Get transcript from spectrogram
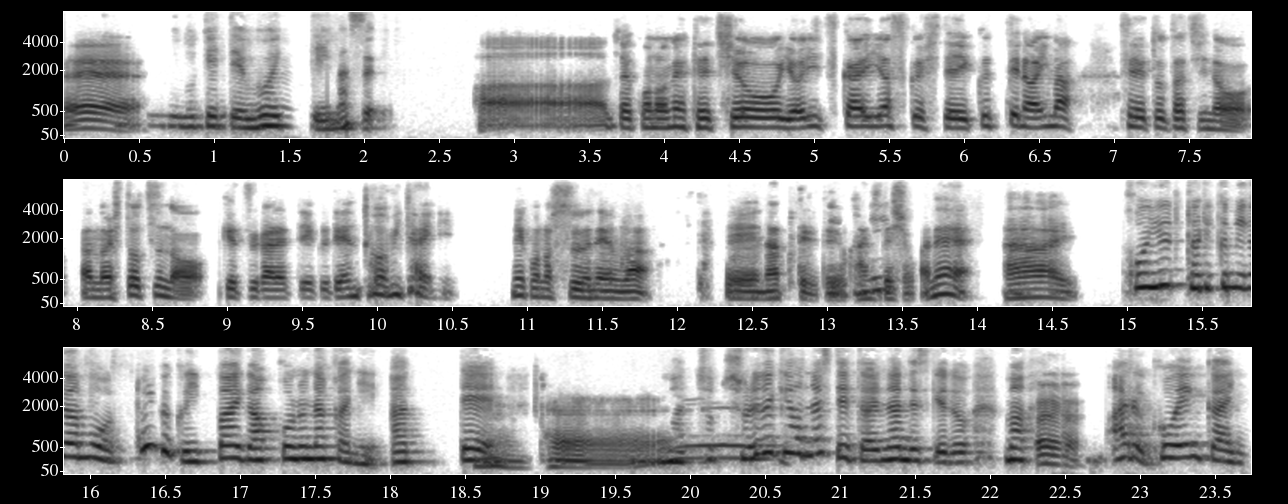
ええ向けて動いています。はあ、じゃあこのね、手帳をより使いやすくしていくっていうのは今、生徒たちのあの一つの受け継がれていく伝統みたいに、ね、この数年は、えー、なってるという感じでしょうかね。はい。こういう取り組みがもうとにかくいっぱい学校の中にあって、うん、まあちょっとそれだけ話してたらあれなんですけど、まあ、ええ、ある講演会に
